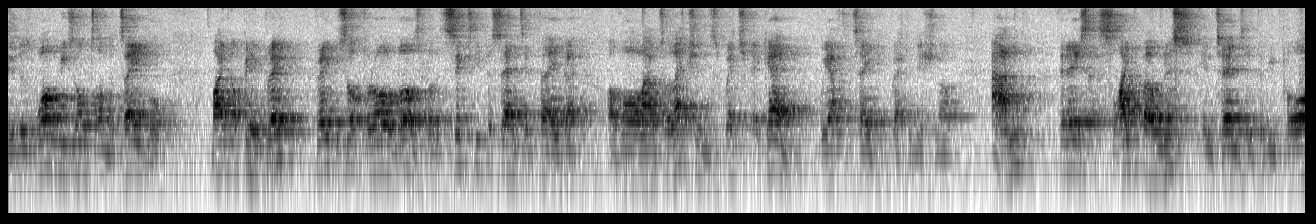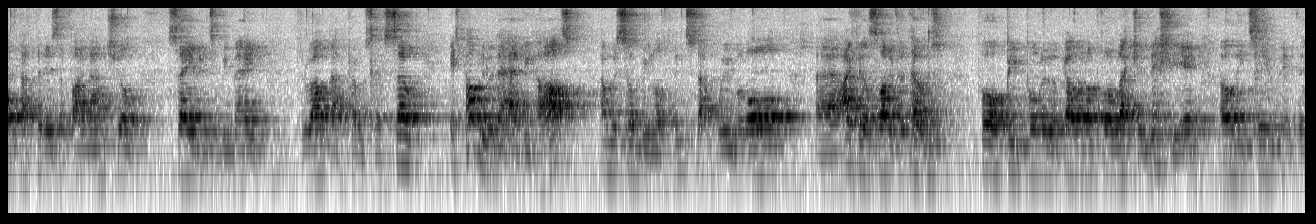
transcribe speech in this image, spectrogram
to, there's one result on the table. Might not be a great, great result for all of us, but it's 60% in favour of all-out elections, which, again, we have to take recognition of. And there is a slight bonus in terms of the report that there is a financial saving to be made throughout that process. So it's probably with a heavy heart and with some reluctance that we will all, uh, I feel sorry for those four people who are going up for election this year, only two if they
